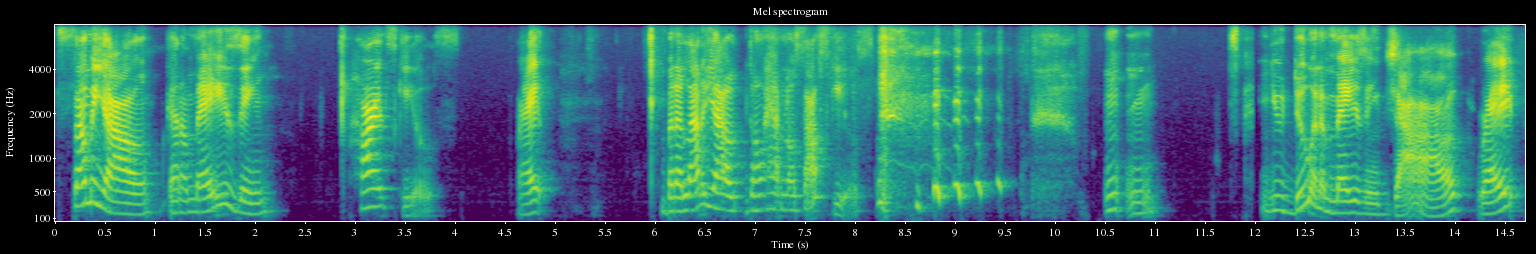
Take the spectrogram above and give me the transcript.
some of y'all got amazing hard skills, right? But a lot of y'all don't have no soft skills. You do an amazing job, right?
